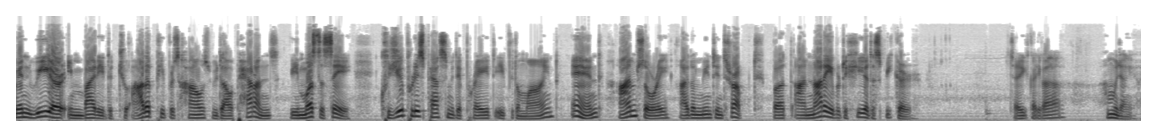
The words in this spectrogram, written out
when we are invited to other people's house with our parents, we must say, Could you please pass me the plate if you don't mind? And, I'm sorry, I don't mean to interrupt, but I'm not able to hear the speaker. 자, 여기까지가 한 문장이에요.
